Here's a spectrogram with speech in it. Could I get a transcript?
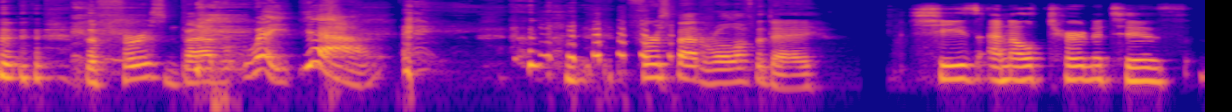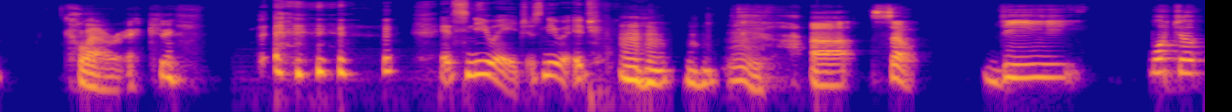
the first bad. Wait, yeah. first bad roll of the day. She's an alternative cleric. It's new age. It's new age. Mhm, mhm. Mm. Uh, so the what you,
